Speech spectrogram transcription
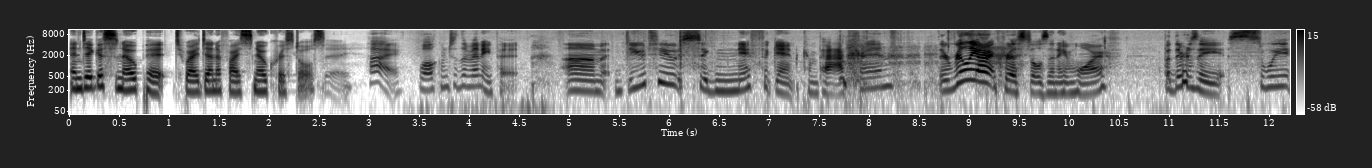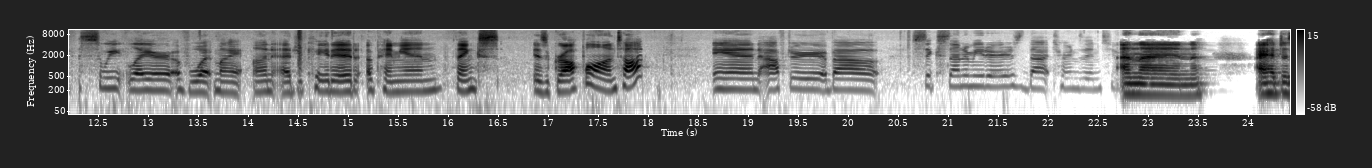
and dig a snow pit to identify snow crystals. Hi, welcome to the mini pit. Um, due to significant compaction, there really aren't crystals anymore, but there's a sweet, sweet layer of what my uneducated opinion thinks is graupel on top. And after about six centimeters, that turns into. And then I had to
